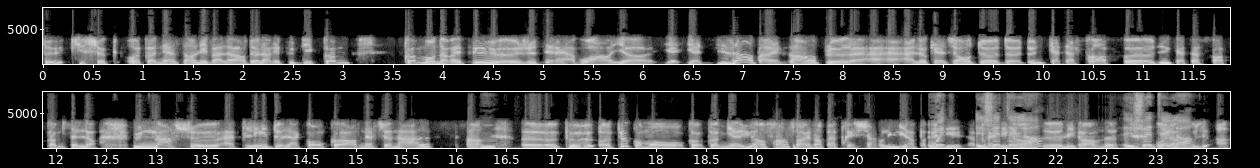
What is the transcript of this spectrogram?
ceux qui se reconnaissent dans les valeurs de la République, comme comme on aurait pu, je dirais, avoir il y a il y a dix ans, par exemple, à, l'occasion d'une catastrophe, d'une catastrophe comme celle-là, une marche appelée de la Concorde nationale, Hein? Mm. Euh, un peu, un peu comme on, comme il y a eu en France, par exemple, après Charlie, hein, après, les, après les, grandes, là. les grandes. Et j'étais là. Ah,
